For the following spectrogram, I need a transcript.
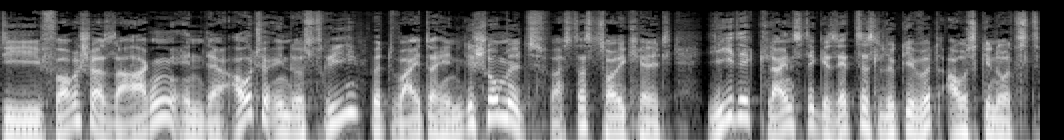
Die Forscher sagen, in der Autoindustrie wird weiterhin geschummelt, was das Zeug hält. Jede kleinste Gesetzeslücke wird ausgenutzt.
